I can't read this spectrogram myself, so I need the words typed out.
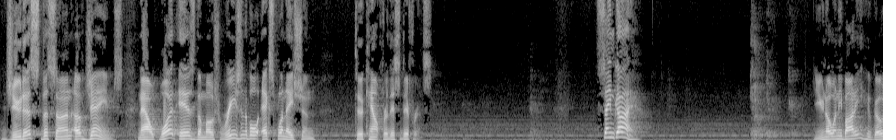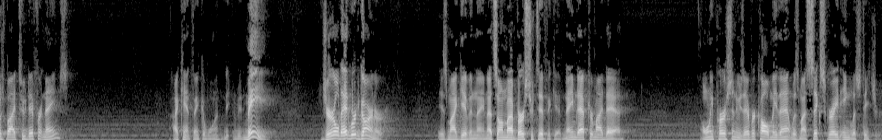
Judas, the son of James. Now, what is the most reasonable explanation to account for this difference? Same guy. Do you know anybody who goes by two different names? I can't think of one. Me, Gerald Edward Garner, is my given name. That's on my birth certificate, named after my dad. Only person who's ever called me that was my sixth grade English teacher.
